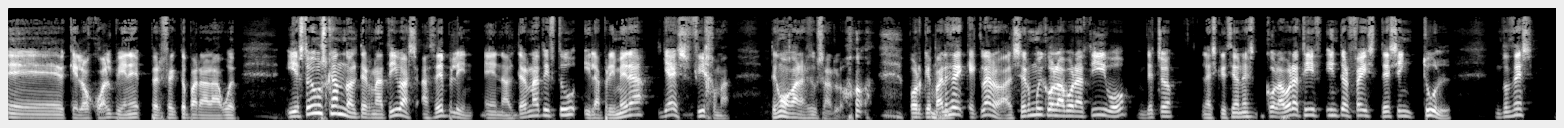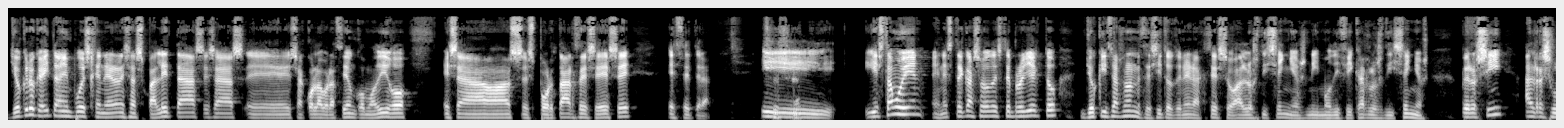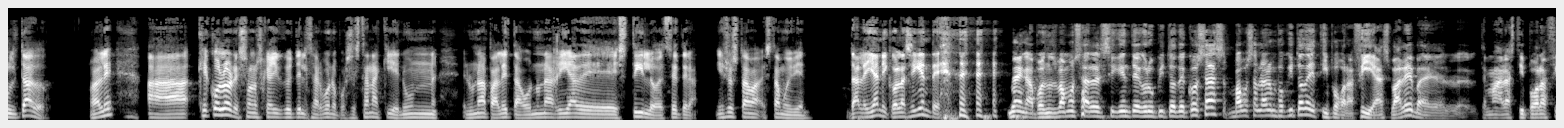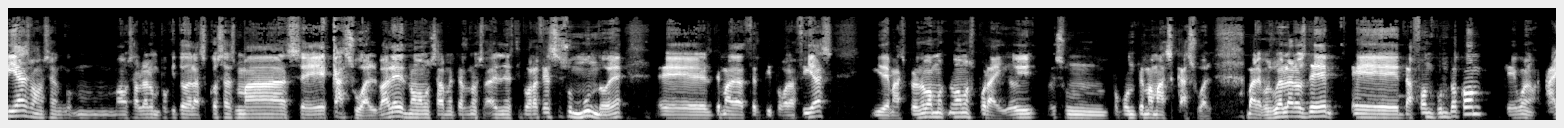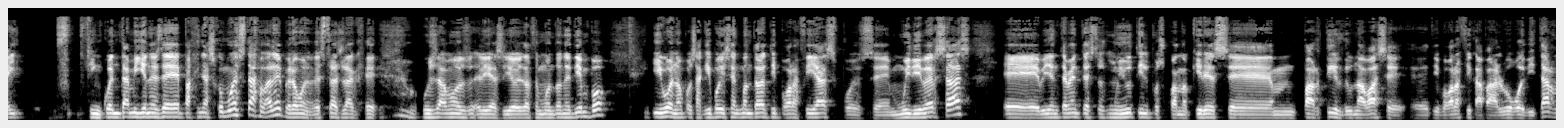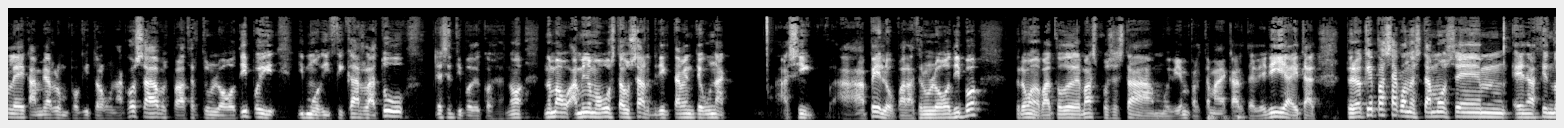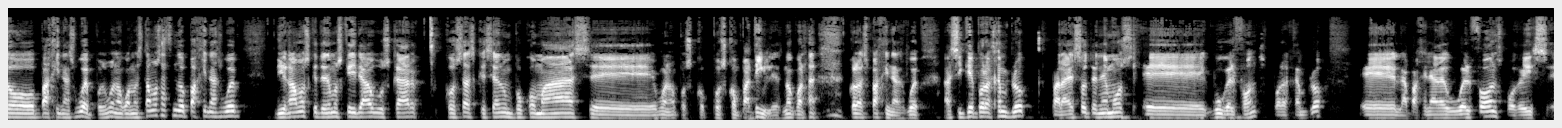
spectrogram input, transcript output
eh, que lo cual viene perfecto para la web. Y estoy buscando alternativas a Zeppelin en Alternative 2 y la primera ya es Figma. Tengo ganas de usarlo. Porque parece que, claro, al ser muy colaborativo, de hecho, la inscripción es Collaborative Interface Design Tool. Entonces, yo creo que ahí también puedes generar esas paletas, esas, eh, esa colaboración, como digo, esas exportar CSS, etcétera. Y, sí, sí. Y, está muy bien. En este caso de este proyecto, yo quizás no necesito tener acceso a los diseños ni modificar los diseños, pero sí al resultado. ¿Vale? ¿A ¿Qué colores son los que hay que utilizar? Bueno, pues están aquí en, un, en una paleta o en una guía de estilo, etcétera. Y eso está, está muy bien. Dale, Yanni, con la siguiente. Venga, pues nos vamos al siguiente grupito de cosas. Vamos a hablar un poquito de tipografías, ¿vale? El tema de las tipografías, vamos a, vamos a hablar un poquito de las cosas más eh, casual, ¿vale? No vamos a meternos en las tipografías, es un mundo, ¿eh? eh el tema de hacer tipografías y demás, pero no vamos, no vamos por ahí. Hoy es un poco un tema más casual. Vale, pues voy a hablaros de eh, dafont.com, que bueno, hay 50 millones de páginas como esta, ¿vale? Pero bueno, esta es la que usamos Elías y yo desde hace un montón de tiempo. Y bueno, pues aquí podéis encontrar tipografías pues eh, muy diversas. Eh, evidentemente esto es muy útil pues cuando quieres eh, partir de una base tipográfica para luego editarle, cambiarle un poquito alguna cosa, pues para hacerte un logotipo y, y modificarla tú, ese tipo de cosas, ¿no? no me, a mí no me gusta usar directamente una así a pelo para hacer un logotipo, pero bueno, para todo lo demás, pues está muy bien para el tema de cartelería y tal. Pero ¿qué pasa cuando estamos en, en, haciendo páginas web? Pues bueno, cuando estamos haciendo páginas web, digamos que tenemos que ir a buscar cosas que sean un poco más, eh, bueno, pues, pues compatibles, ¿no? Con, la, con, las páginas web. Así que, por ejemplo, para eso tenemos eh, Google Fonts, por ejemplo. Eh, la página de Google Fonts podéis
